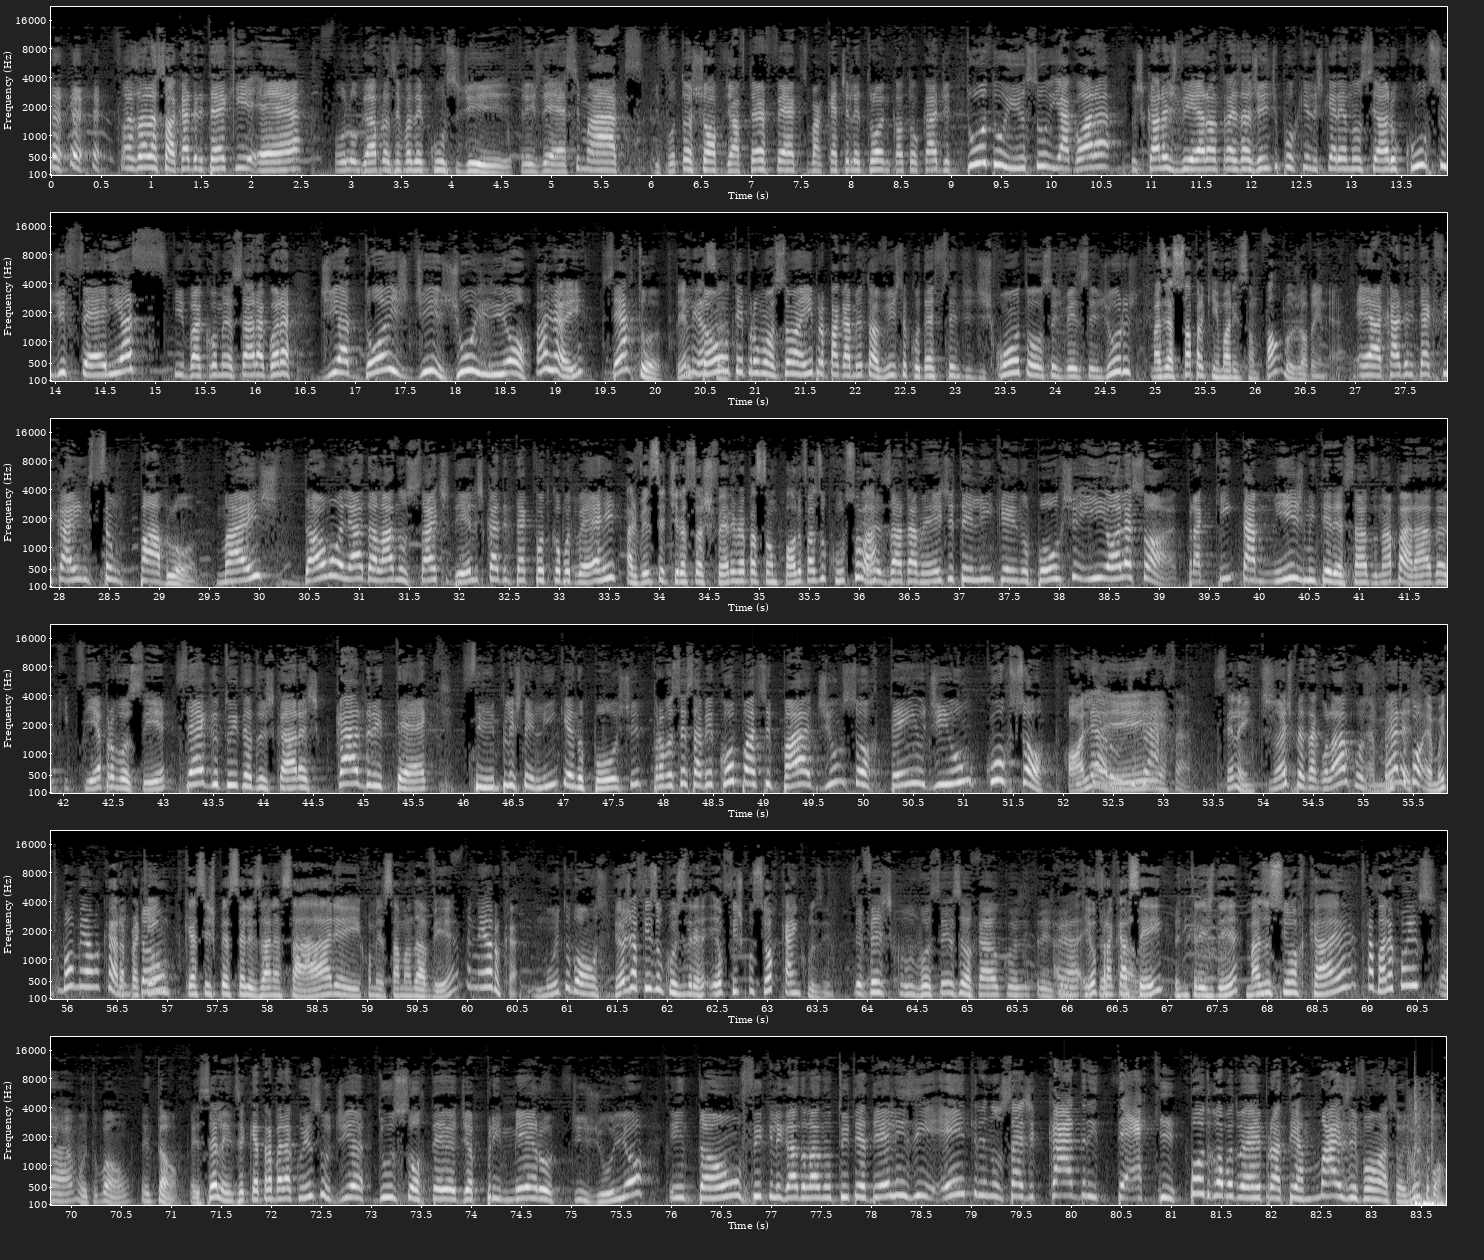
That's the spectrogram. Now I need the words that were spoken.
Mas olha só, a Cadritech é o lugar para você fazer curso de 3ds Max, de Photoshop, de After Effects, maquete eletrônica, AutoCAD, tudo isso. E agora os caras vieram atrás da gente porque eles querem anunciar o curso de férias que vai começar agora dia 2 de julho. Olha aí. Certo? Beleza. Então tem promoção aí para pagamento à vista com 10% de desconto ou 6 vezes sem juros. Mas é só pra quem mora em São Paulo, jovem nerd? É, a Cadritech fica aí em São Pablo. Mas dá uma olhada lá no site deles, cadritech.com.br. Às vezes você tira suas férias, vai pra São Paulo e faz o curso lá. Exatamente, tem link aí no post. E olha só, pra quem tá mesmo interessado na parada, que se é pra você, segue o Twitter dos caras, Cadritech. Simples, tem link aí no post pra você saber como participar de um sorteio de um curso. Olha Inteiro, aí. De graça. Excelente. Não é espetacular o curso É de muito, férias? bom, é muito bom mesmo, cara. Pra Então- quem quer se especializar nessa área e começar a mandar ver, é maneiro, cara. Muito bom. Eu já fiz o curso de 3D. Eu fiz com o Sr. K, inclusive. Você fez com você e o seu carro o curso de 3D. Ah, eu tanto fracassei em 3D, mas o Sr. K é- trabalha com isso. fala. Ah, muito bom. Então, excelente. Você quer trabalhar com isso? O dia do sorteio é dia 1 de julho. Então, fique ligado lá no Twitter deles e entre no site cadritech.com.br para ter mais informações. Muito bom.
